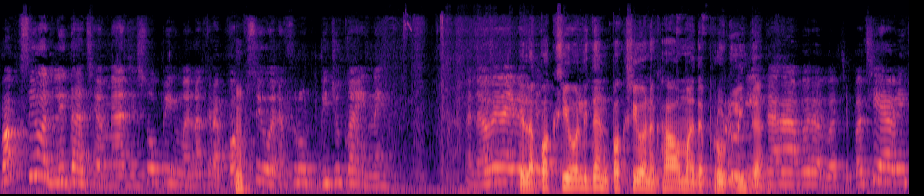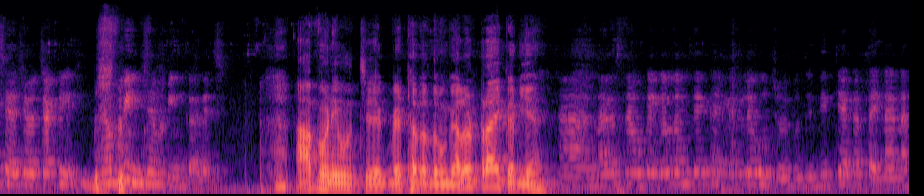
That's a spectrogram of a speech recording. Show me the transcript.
પક્ષીઓ જ લીધા છે અમે આજે શોપિંગમાં નકરા પક્ષીઓ અને ફ્રૂટ બીજું કઈ નહીં. અને હવે પેલા પક્ષીઓ લીધા ને પક્ષીઓને ખાવા માટે ફ્રૂટ લીધા. હા બરાબર છે. પછી આવી છે જો ચકલી જમ્પિંગ જમ્પિંગ કરે છે. આ પણ એવું જ છે એક બેઠા હતા તો હું હાલો ટ્રાય કરીએ. હા નરેશને હું કઈ અલગ દેખાય એટલે લેવું જોઈએ બધું. દિત્યા કરતા નાના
